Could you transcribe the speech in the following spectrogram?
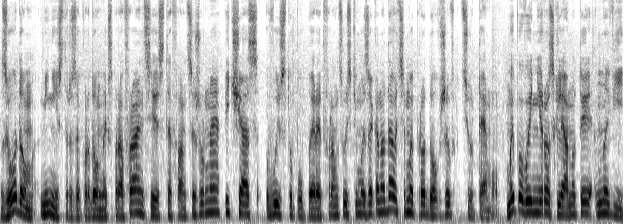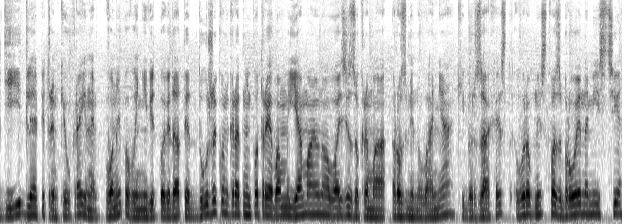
Згодом міністр закордонних справ Франції Стефан Сежурне під час виступу перед французькими законодавцями продовжив цю тему. Ми повинні розглянути нові дії для підтримки України. Вони повинні відповідати дуже конкретним потребам. Я маю на увазі, зокрема, розмінування, кіберзахист, виробництво зброї на місці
